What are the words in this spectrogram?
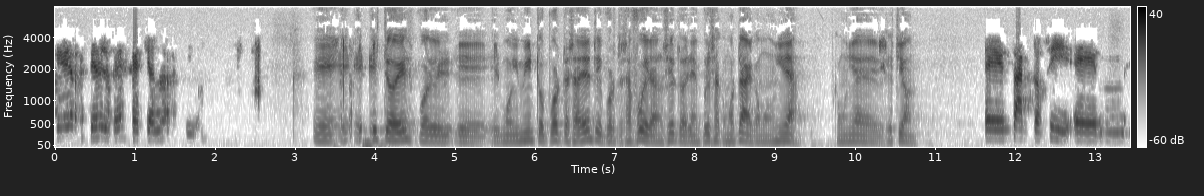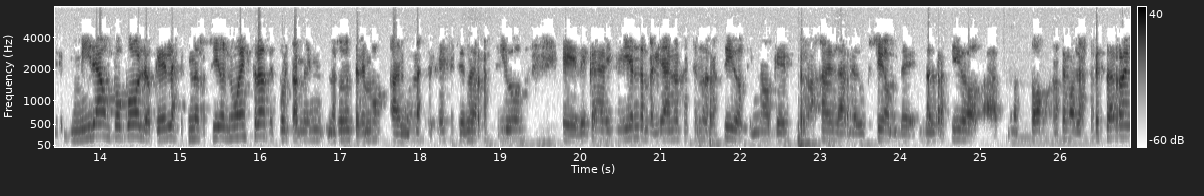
que refiere lo que es gestión de residuos. Eh, eh, esto es por el, el, movimiento puertas adentro y puertas afuera, ¿no es cierto?, de la empresa como tal, como unidad, como unidad de gestión. Exacto, sí. Eh, mira un poco lo que es la gestión de residuos nuestra. Después también nosotros tenemos alguna especie de gestión de residuos eh, de cada cliente. En realidad no es gestión de residuos, sino que es trabajar en la reducción de, del residuo. Nosotros conocemos las tres R.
